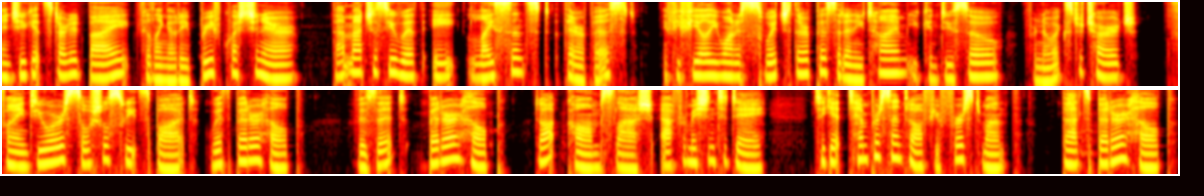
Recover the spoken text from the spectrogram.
and you get started by filling out a brief questionnaire that matches you with a licensed therapist. If you feel you want to switch therapists at any time, you can do so for no extra charge. Find your social sweet spot with BetterHelp. Visit betterhelp.com slash affirmation today to get 10% off your first month. That's betterhelp,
